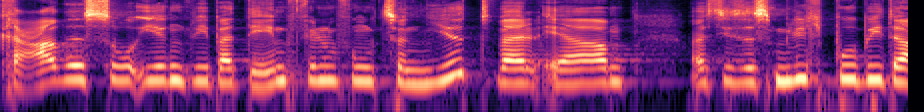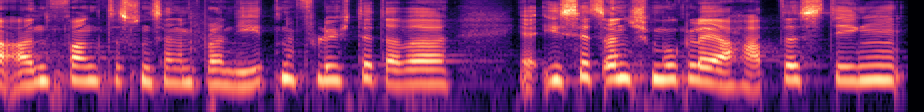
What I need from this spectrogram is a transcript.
gerade so irgendwie bei dem Film funktioniert, weil er als dieses Milchbubi da anfängt, das von seinem Planeten flüchtet, aber er ist jetzt ein Schmuggler, er hat das Ding.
